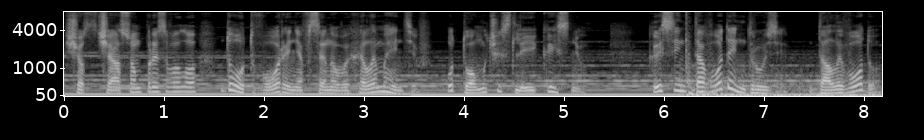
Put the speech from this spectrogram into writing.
що з часом призвело до утворення все нових елементів, у тому числі і кисню. Кисень та водень, друзі, дали воду.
